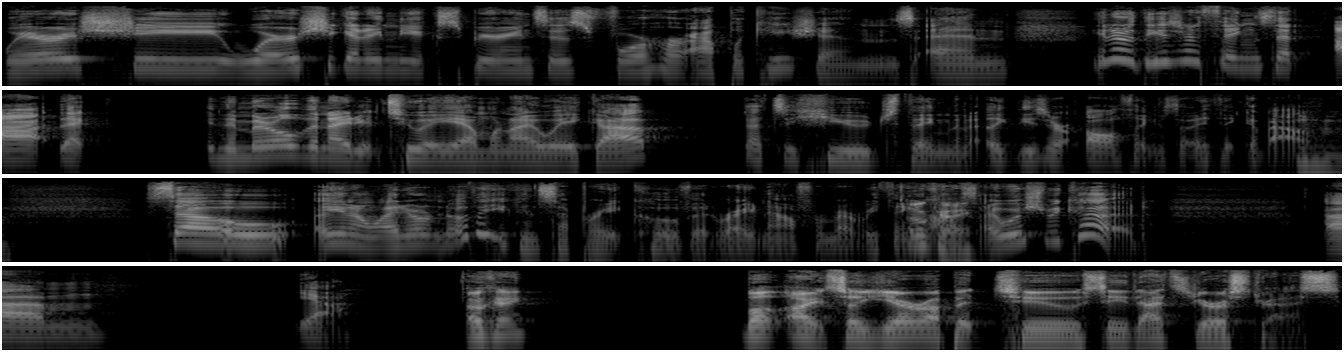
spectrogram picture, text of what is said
where is she? Where is she getting the experiences for her applications? And you know, these are things that I that in the middle of the night at two a.m. when I wake up. That's a huge thing that I, like these are all things that I think about. Mhm. So, you know, I don't know that you can separate COVID right now from everything Okay. else. I wish we could. Um, yeah. Okay. Well, all right. So you're up at two. See, that's your stress.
